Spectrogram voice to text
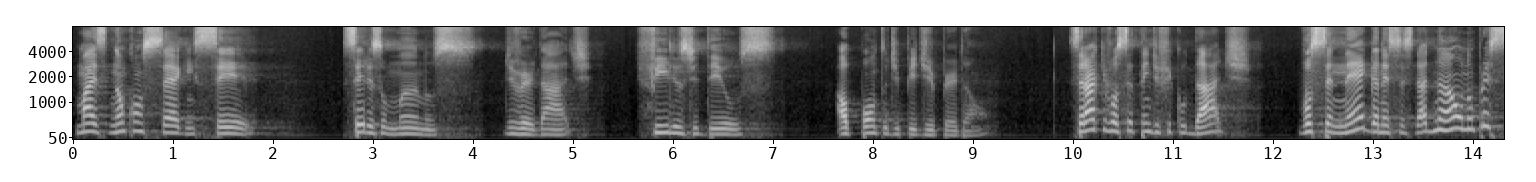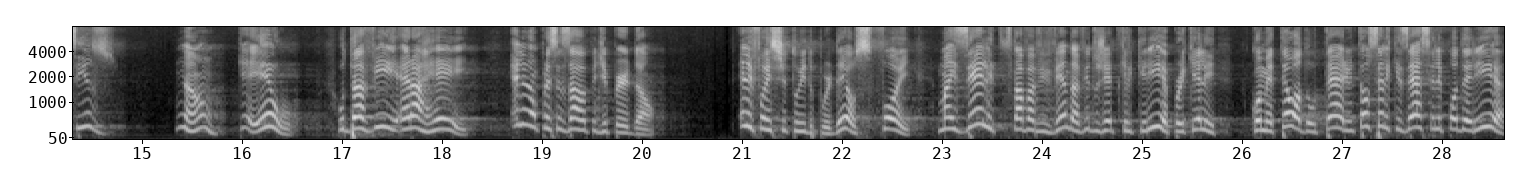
mas não conseguem ser seres humanos de verdade, filhos de Deus, ao ponto de pedir perdão. Será que você tem dificuldade? Você nega a necessidade? Não, não preciso. Não, que eu. O Davi era rei. Ele não precisava pedir perdão. Ele foi instituído por Deus? Foi. Mas ele estava vivendo a vida do jeito que ele queria, porque ele cometeu adultério. Então, se ele quisesse, ele poderia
